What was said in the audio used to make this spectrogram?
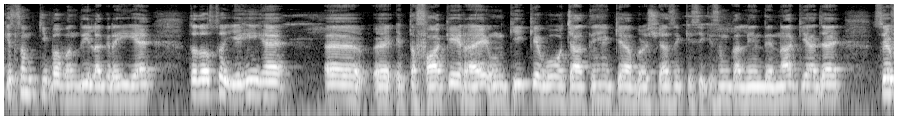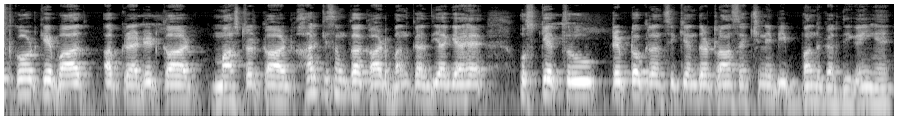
किस्म की पाबंदी लग रही है। तो दोस्तों, यही है इतफाक़ राय उनकी कि वो चाहते हैं कि अब रशिया से किसी किस्म का लेन देन ना किया जाए। स्विफ्ट कोड के बाद अब क्रेडिट कार्ड, मास्टर कार्ड, हर किस्म का कार्ड बंद कर दिया गया है। उसके थ्रू क्रिप्टो करेंसी के अंदर ट्रांसैक्शनें भी बंद कर दी गई हैं।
